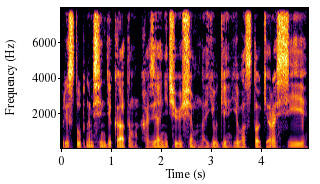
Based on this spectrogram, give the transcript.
преступным синдикатом, хозяйничающим на юге и востоке России.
